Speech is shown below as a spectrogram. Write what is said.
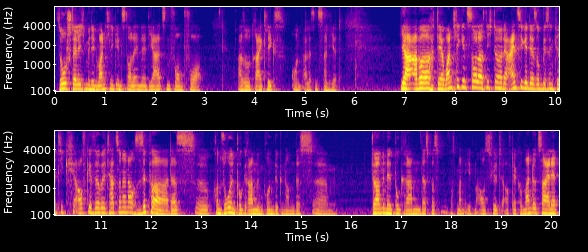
So stelle ich mir den One-Click-Installer in der idealsten Form vor. Also drei Klicks und alles installiert. Ja, aber der One-Click-Installer ist nicht nur der einzige, der so ein bisschen Kritik aufgewirbelt hat, sondern auch Zipper, das äh, Konsolenprogramm im Grunde genommen, das ähm, Terminal-Programm, das, was, was man eben ausführt auf der Kommandozeile,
